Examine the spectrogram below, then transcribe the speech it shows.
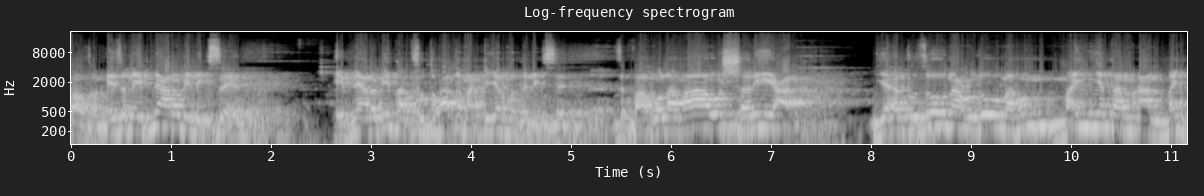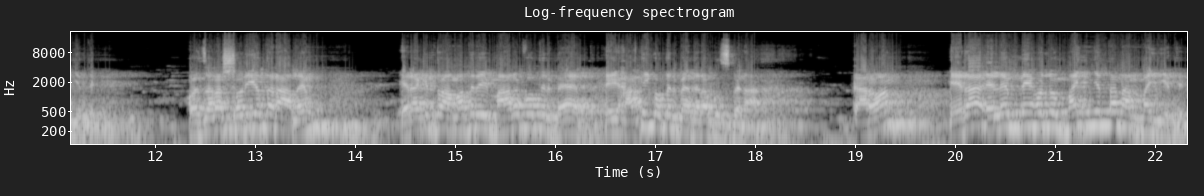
পাওয়া যাবে। এই জন্য ইবনে আরবি লিখছে, ইবনে আরবি তার ফুতুহাত মাক্কিয়ার মধ্যে লিখছে যে উলামা ও শরিয়া ইয়াখুজুনা উলুমাহুম মাইয়াতান আন মাইয়াতিন। যারা শরীয়তের আলেম, এরা কিন্তু আমাদের এই মারফতের ভেদ, এই হাকিকতের ভেদ এরা বুঝবে না। কারণ এরা এলেম নেই হলো মাইয়াতান আন মাইয়াতিন।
